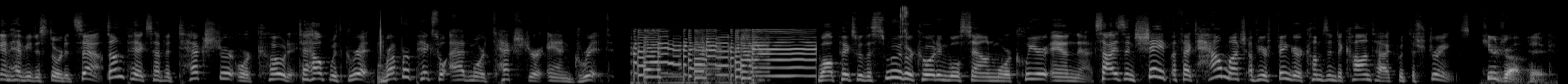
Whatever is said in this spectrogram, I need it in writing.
and heavy distorted sound. Some picks have a texture or coating to help with grit. Rougher picks will add more texture and grit. While picks with a smoother coating will sound more clear and neck. Size and shape affect how much of your finger comes into contact with the strings. Teardrop pick.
